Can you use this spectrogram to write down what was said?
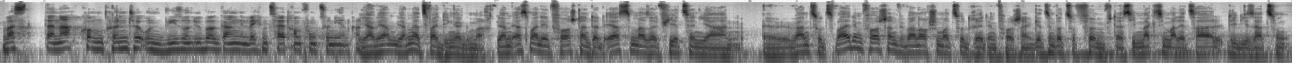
was danach kommen könnte und wie so ein Übergang in welchem Zeitraum funktionieren kann. Ja, wir haben, wir haben ja zwei Dinge gemacht. Wir haben erstmal den Vorstand das erste Mal seit 14 Jahren. Äh, Wir waren zu zweit im Vorstand, wir waren auch schon mal zu dritt im Vorstand. Jetzt sind wir zu fünf. Das ist die maximale Zahl, die die Satzung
